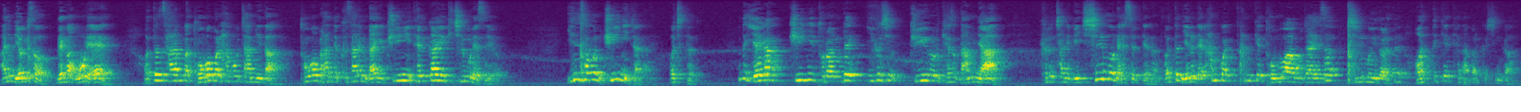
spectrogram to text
아니면 여기서 내가 올해 어떤 사람과 동업을 하고자 합니다. 동업을 하는데 그 사람이 나에게 귀인이 될까요? 이렇게 질문했어요. 인석은 귀인이잖아요. 어쨌든. 근데 얘가 귀인이 돌아왔는데 이것이 귀인으로 계속 남냐? 그렇지 않으면 이 질문을 했을 때는 어떤 일을 내가 함께, 도모하고자 해서 질문이 들어왔을 때 어떻게 대답할 것인가?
